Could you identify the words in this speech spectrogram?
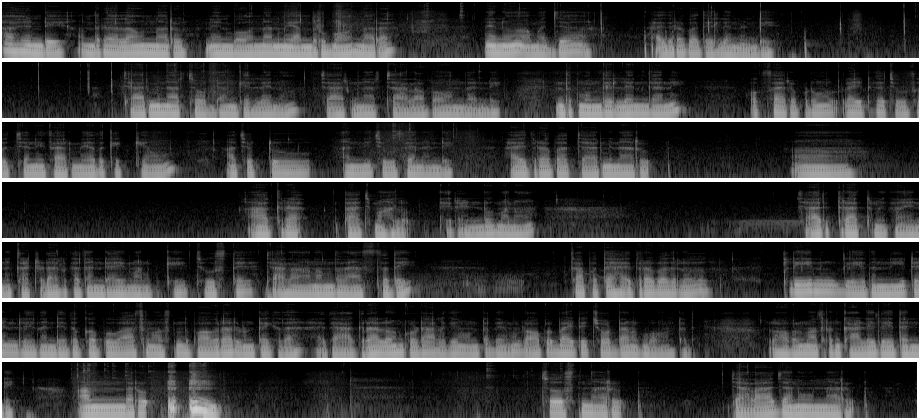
Hi అండి. అందరూ ఎలా ఉన్నారు? నేను బాగున్నాను. మీ అందరూ బాగున్నారా? నేను ఆ మధ్య హైదరాబాద్ వెళ్ళానండి. చార్మినార్ చూడడానికి వెళ్ళాను. చార్మినార్ చాలా బాగుందండి. ఇంతకు ముందు వెళ్ళాను కానీ ఒకసారి ఇప్పుడు లైట్గా చూసి వచ్చాను. ఈసారి మీదకి ఎక్కాము. ఆ చుట్టూ అన్నీ చూశానండి. హైదరాబాద్ చార్మినారు ఆగ్రా తాజ్మహల్ ఈ రెండు మన చారిత్రాత్మకమైన కట్టడాలు కదండి. అవి మనకి చూస్తే చాలా ఆనందం వేస్తుంది. కాకపోతే హైదరాబాద్లో క్లీనింగ్ లేదండి నీట్ అండ్ లేదండి. ఏదో గొప్ప వాసన వస్తుంది పావురాలు ఉంటాయి కదా. అయితే ఆగ్రాలోని కూడా అలాగే ఉంటుందేమో. లోపల బయట చూడడానికి బాగుంటుంది. లోపల మాత్రం ఖాళీ లేదండి. అందరూ చూస్తున్నారు. చాలా జనం ఉన్నారు.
